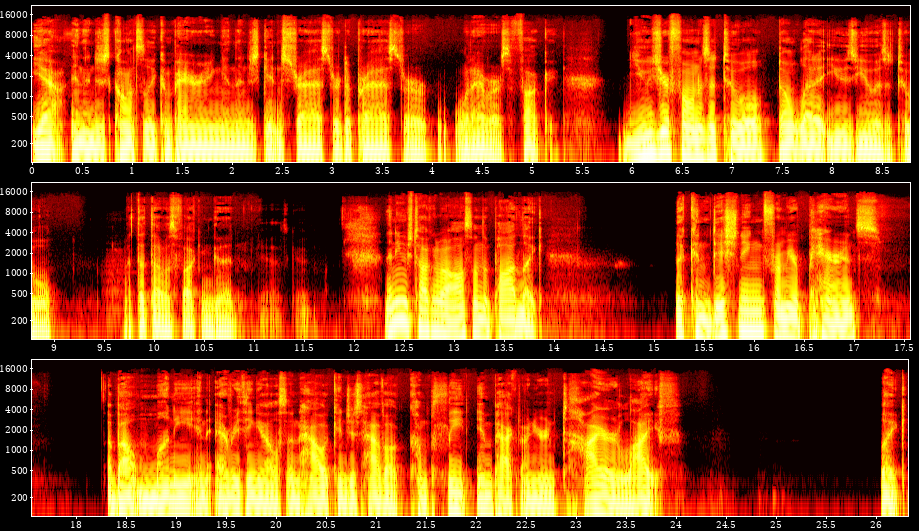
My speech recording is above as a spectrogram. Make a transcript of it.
Yeah. And then just constantly comparing and then just getting stressed or depressed or whatever. It's fuck. Use your phone as a tool. Don't let it use you as a tool. I thought that was fucking good. Yeah, that's good. Then he was talking about also on the pod, like the conditioning from your parents about money and everything else, and how it can just have a complete impact on your entire life. Like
